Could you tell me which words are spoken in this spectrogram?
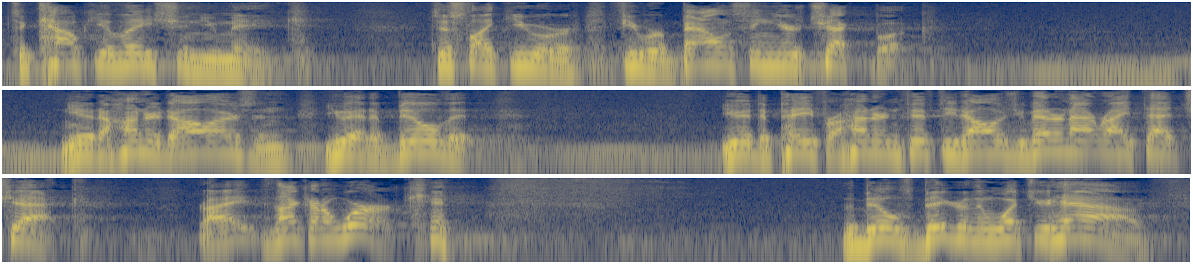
It's a calculation you make. Just like you were, if you were balancing your checkbook. You had $100 and you had a bill that you had to pay for $150, you better not write that check, right? It's not going to work. the bill's bigger than what you have.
